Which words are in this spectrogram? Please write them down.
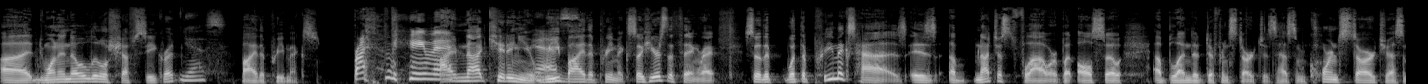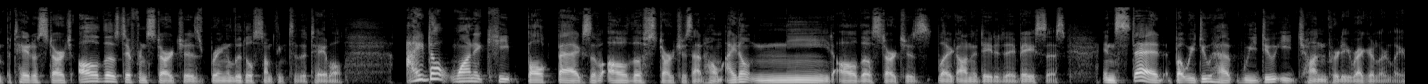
Uh, you want to know a little chef secret? Yes. Buy the premix. Brian Beeman. I'm not kidding you. We buy the premix. So here's the thing, right? So the, what the premix has is a, not just flour, but also a blend of different starches. It has some cornstarch, it has some potato starch. All of those different starches bring a little something to the table. I don't want to keep bulk bags of all those starches at home. I don't need all those starches like on a day-to-day basis. Instead, but we do have we do eat chun pretty regularly.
